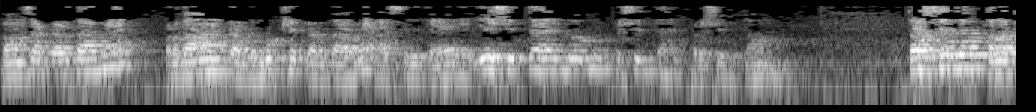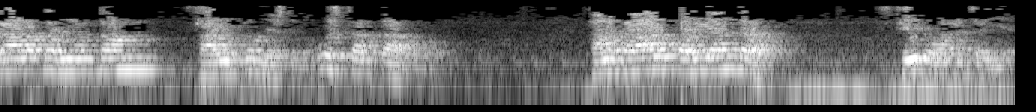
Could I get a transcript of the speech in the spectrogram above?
कौन सा कर्ता में? प्रधान कर्ता, मुख्य कर्ता में आश्रित है। ये सिद्ध है, लोग में प्रसिद्ध है। प्रसिद्धम तस्य फलकाल पर्यतम स्थायित्व व्यस्त उस कर्ता को फलकाल पर्यंत स्थिर होना चाहिए।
